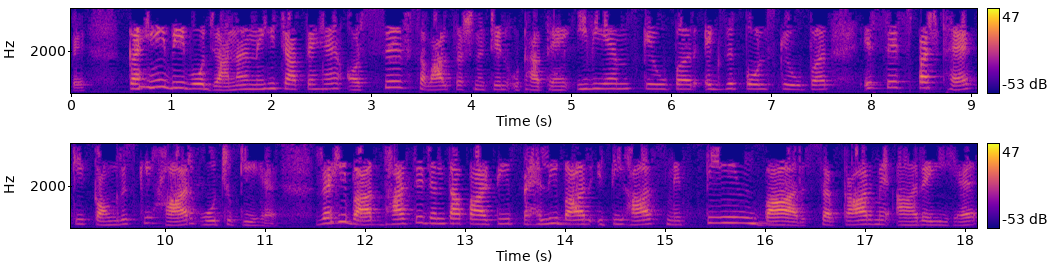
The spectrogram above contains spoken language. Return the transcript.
पे। कहीं भी वो जाना नहीं चाहते हैं और सिर्फ़ सवाल प्रश्न चिन्ह उठाते हैं ईवीएम के ऊपर एग्जिट पोल्स के ऊपर। इससे स्पष्ट है कि कांग्रेस की हार हो चुकी है। रही बात, भारतीय जनता पार्टी पहली बार इतिहास में तीन बार सरकार में आ रही है।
